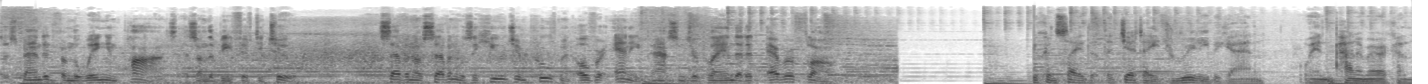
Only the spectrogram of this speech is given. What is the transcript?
suspended from the wing in pods, as on the B-52. 707 was a huge improvement over any passenger plane that had ever flown. Can say that the jet age really began when Pan American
